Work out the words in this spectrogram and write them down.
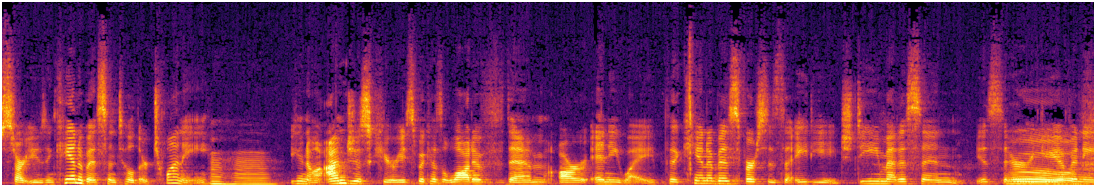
start using cannabis until they're 20 mm-hmm. you know i'm just curious because a lot of them are anyway. The cannabis versus the adhd medicine is there do you have any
